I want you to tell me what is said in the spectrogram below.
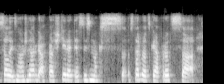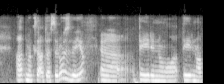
salīdzinoši dārgākās šķirēties izmaksas starptautiskajā procesā atmaksātos ar uzviju, tīri no, tīri no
